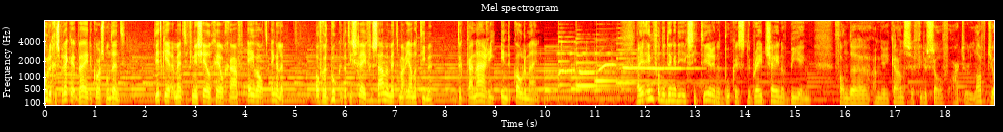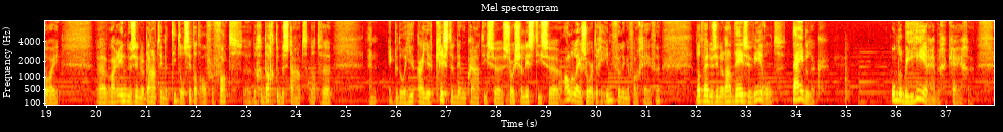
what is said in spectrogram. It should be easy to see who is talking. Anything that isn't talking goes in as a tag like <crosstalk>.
Speaker 1: Goede gesprekken bij de correspondent. Dit keer met financieel geograaf Ewald Engelen. Over het boek dat hij schreef samen met Marianne Thieme. De kanarie in de kolenmijn.
Speaker 2: Nou, een van de dingen die ik citeer in het boek is The Great Chain of Being van de Amerikaanse filosoof Arthur Lovejoy. Uh, waarin dus inderdaad in de titel zit dat al vervat. Uh, de gedachte bestaat dat we en ik bedoel, hier kan je christendemocratische, socialistische, allerlei soortige invullingen van geven. Dat wij dus inderdaad deze wereld tijdelijk onder beheer hebben gekregen.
